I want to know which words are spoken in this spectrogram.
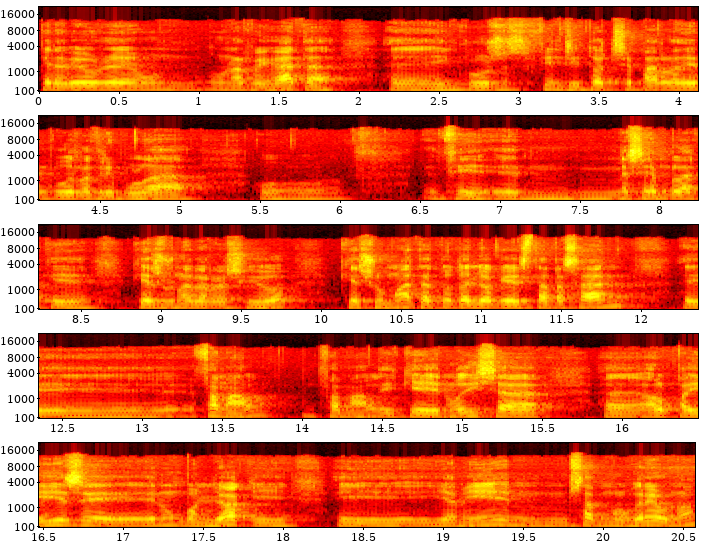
per a veure un, una regata, eh, inclús fins i tot se parla de poder-la tripular o en fi, eh, me sembla que, que és una aberració que sumat a tot allò que està passant eh, fa mal, fa mal i que no deixa eh, el país eh, en un bon lloc i, i, i a mi em sap molt greu, no?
